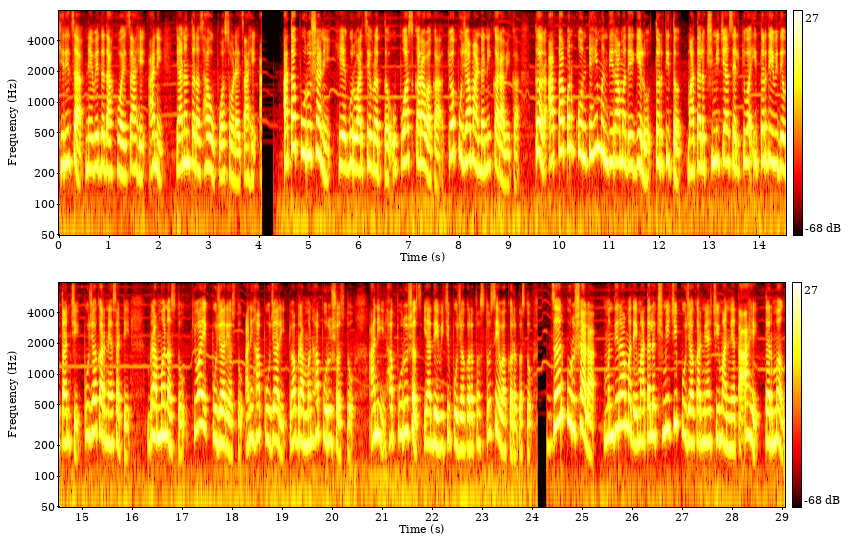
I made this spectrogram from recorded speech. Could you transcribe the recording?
खिरीचा नैवेद्य दाखवायचा आहे आणि त्यानंतरच हा उपवास सोडायचा आहे. आता पुरुषांनी हे गुरुवारचे व्रत उपवास करावा का किंवा पूजा मांडणी करावी का? तर आता आपण कोणत्याही मंदिरामध्ये गेलो तर तिथं माता लक्ष्मीची असेल किंवा इतर देवी देवतांची पूजा करण्यासाठी ब्राह्मण असतो किंवा एक पुजारी असतो आणि हा पुजारी किंवा ब्राह्मण हा पुरुष असतो आणि हा पुरुषच या देवीची पूजा करत असतो सेवा करत असतो. जर पुरुषाला मंदिरामध्ये माता लक्ष्मीची पूजा करण्याची मान्यता आहे तर मग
